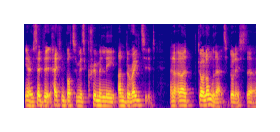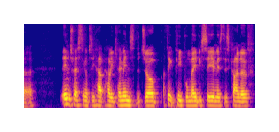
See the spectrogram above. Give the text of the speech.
You know, he said that Heckingbottom is criminally underrated, and, and I go along with that. To be honest, uh, interesting, obviously how, how he came into the job. I think people maybe see him as this kind of,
